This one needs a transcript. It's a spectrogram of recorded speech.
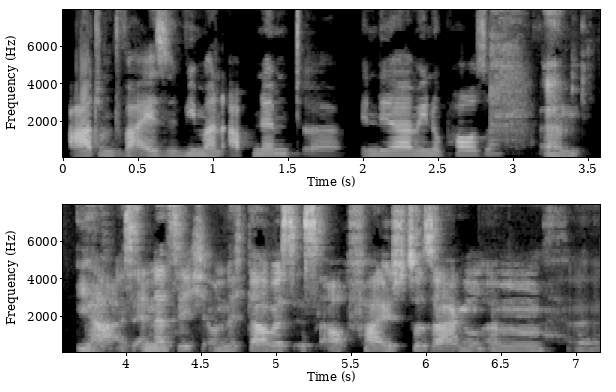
Art und Weise, wie man abnimmt äh, in der Menopause? Ähm, ja, es ändert sich und ich glaube, es ist auch falsch zu sagen, ähm, äh,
